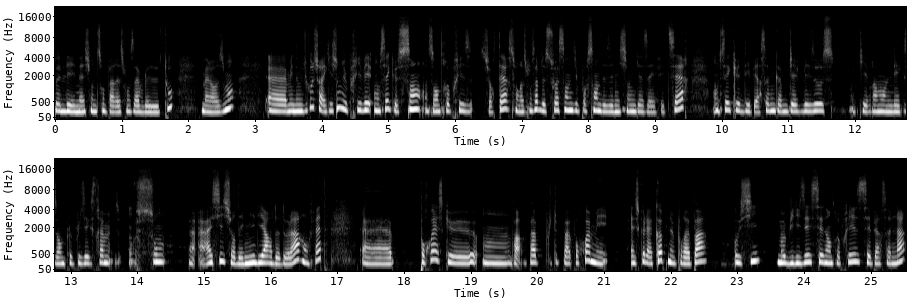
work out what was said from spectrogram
les, nations ne sont pas responsables de tout, malheureusement. Euh, mais donc, du coup, sur la question du privé, on sait que 100 entreprises sur Terre sont responsables de 70% des émissions de gaz à effet de serre. On sait que des personnes comme Jeff Bezos, qui est vraiment l'exemple le plus extrême, sont assis sur des milliards de dollars, en fait. Euh, pourquoi est-ce que on enfin pas plutôt pas pourquoi mais est-ce que la COP ne pourrait pas aussi mobiliser ces entreprises ces personnes-là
